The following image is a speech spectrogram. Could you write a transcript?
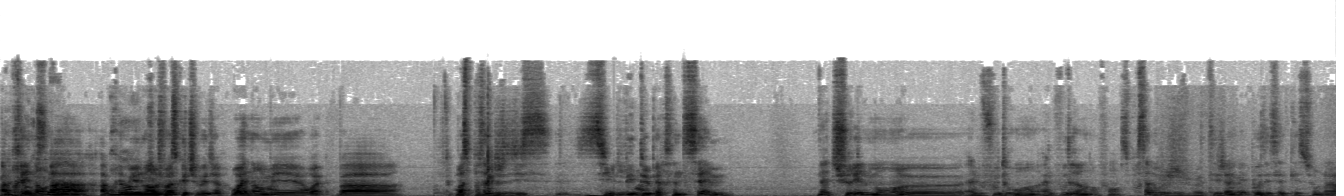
Après, non, ah, après, Non, oui, non, tu je vois ce que tu veux dire. Ouais, non, mais euh, ouais, bah. Moi, c'est pour ça que je dis, si les deux personnes s'aiment, naturellement, euh, elles, voudront, elles voudraient un enfant. C'est pour ça que je m'étais jamais posé cette question-là.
